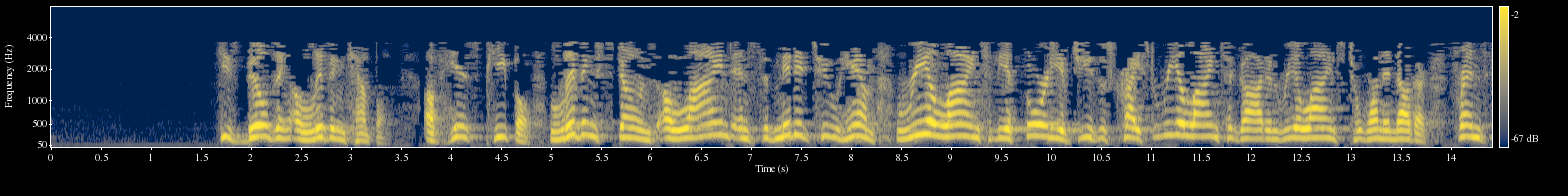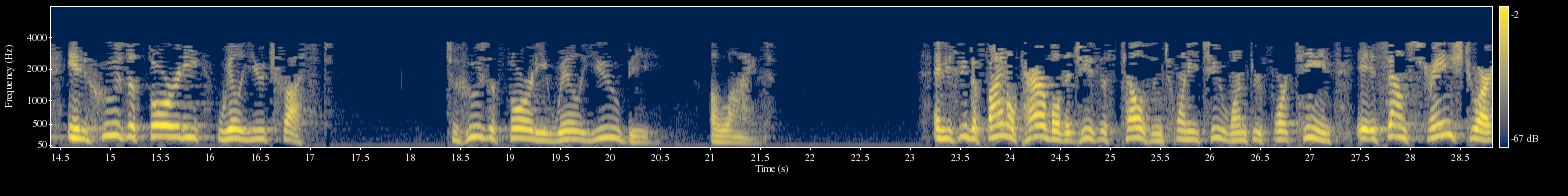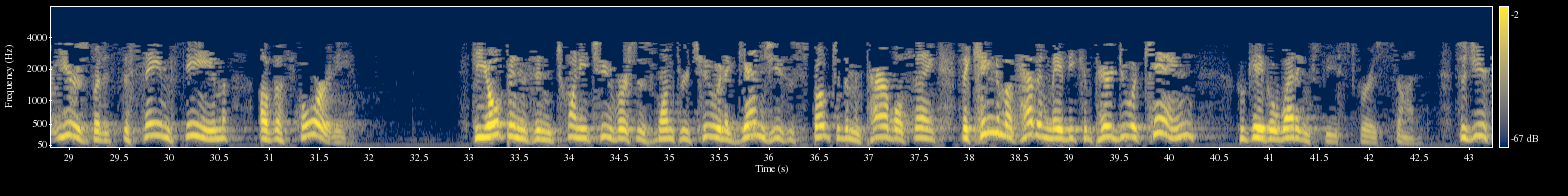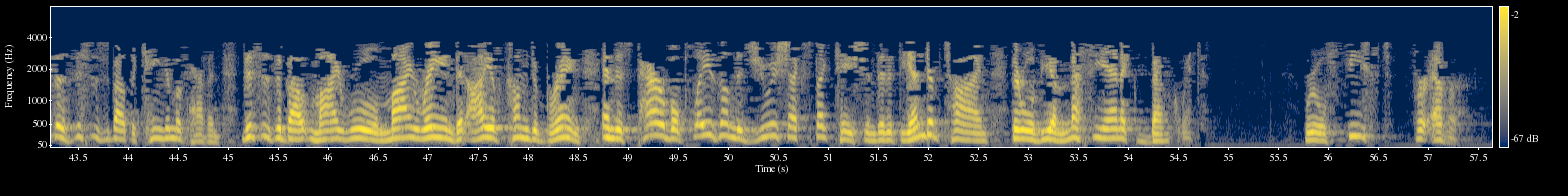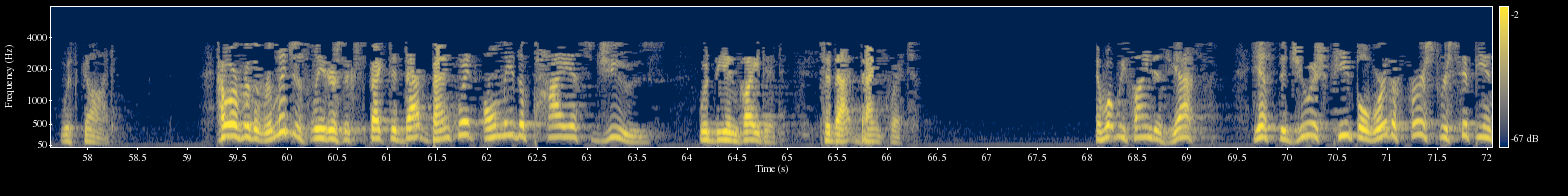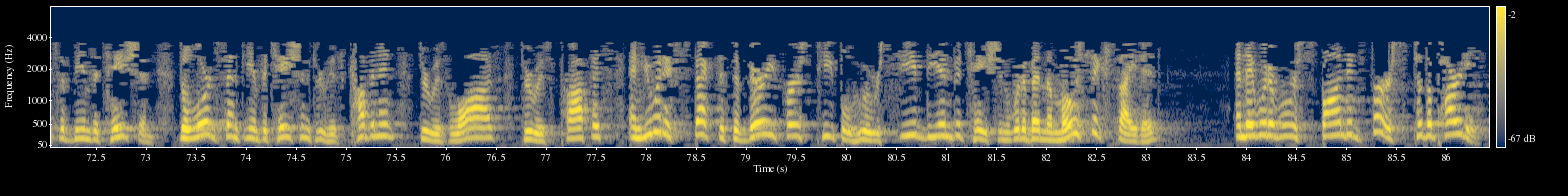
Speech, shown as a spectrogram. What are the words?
He's building a living temple of His people, living stones aligned and submitted to Him, realigned to the authority of Jesus Christ, realigned to God and realigned to one another. Friends, in whose authority will you trust? To whose authority will you be aligned? And you see, the final parable that Jesus tells in 22, 1 through 14, it sounds strange to our ears, but it's the same theme of authority. He opens in 22 verses 1 through 2, and again Jesus spoke to them in parable saying, The kingdom of heaven may be compared to a king who gave a wedding feast for his son. So Jesus says, This is about the kingdom of heaven. This is about my rule, my reign that I have come to bring. And this parable plays on the Jewish expectation that at the end of time, there will be a messianic banquet we will feast forever with God. However, the religious leaders expected that banquet, only the pious Jews would be invited to that banquet. And what we find is yes, yes, the Jewish people were the first recipients of the invitation. The Lord sent the invitation through His covenant, through His laws, through His prophets, and you would expect that the very first people who received the invitation would have been the most excited, and they would have responded first to the party.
